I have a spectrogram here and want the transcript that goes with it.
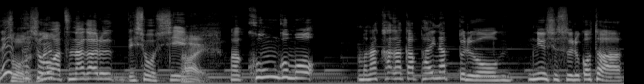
ね多少はつながるでしょうし、はい。まあ、今後も、まあ、なかなかパイナップルを入手することは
